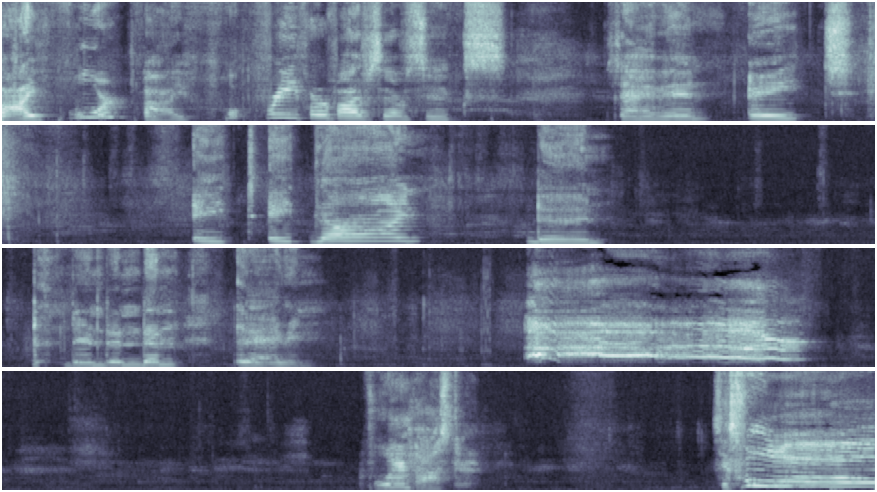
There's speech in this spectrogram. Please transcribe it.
Five, four, five, four, three, four, five, seven, six, seven, eight, eight, eight, nine, then, then, then, then, eleven. Four imposter. Six, four. Four.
